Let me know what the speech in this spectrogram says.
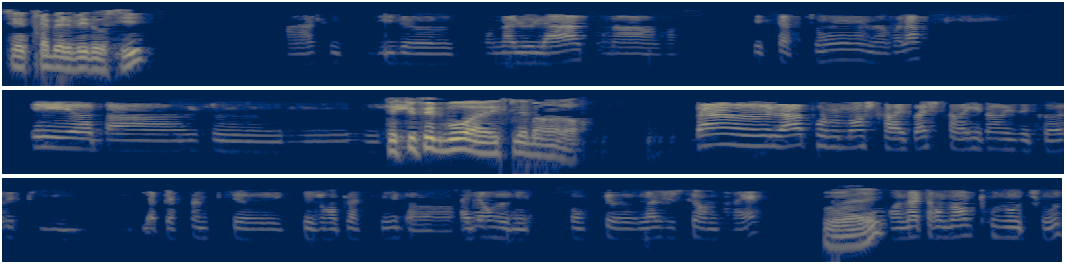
C'est une très belle ville aussi. Voilà, c'est une ville, euh, on a le lac, on a des stations, on a, voilà. Et bah, je, Qu'est-ce que tu fais de beau à Aix-les-Bains alors? Ben là, pour le moment, je travaille pas, je travaillais dans les écoles et puis la personne que, que je remplaçais, ben, elle est revenue. Donc là, je suis en arrêt. Ouais. En attendant de trouver autre chose.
